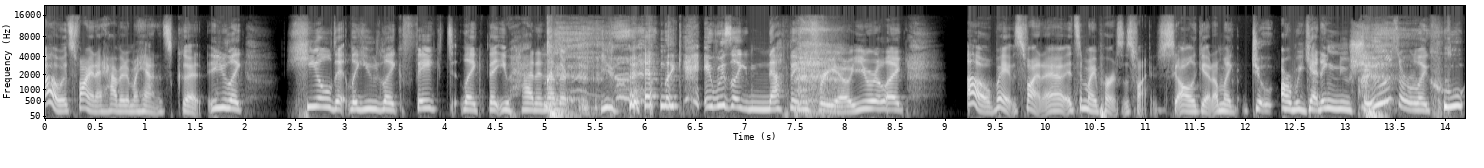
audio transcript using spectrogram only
"Oh, it's fine. I have it in my hand. It's good." You like healed it. Like you like faked like that you had another you like it was like nothing for you. You were like oh babe it's fine. I, it's in my purse. It's fine. It's all good. I'm like do, are we getting new shoes? Or like who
